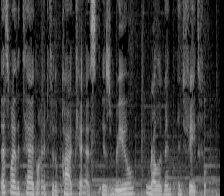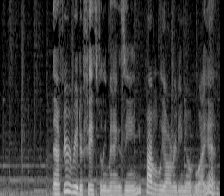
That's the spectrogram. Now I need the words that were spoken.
That's why the tagline for the podcast is real, relevant, and faithful. Now, if you're a reader of Faithfully magazine, you probably already know who I am.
